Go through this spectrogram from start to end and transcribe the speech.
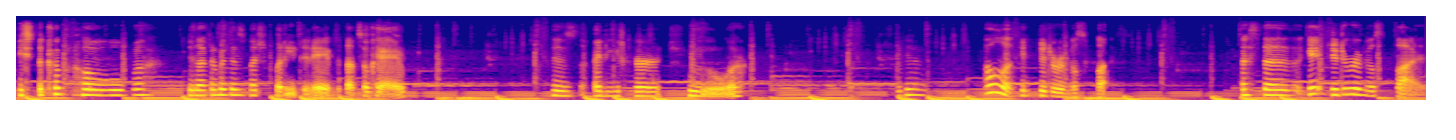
She's to come home. She's not gonna make as much money today, but that's okay. Because I need her to. Oh, look, get gender reveal supplies. It says, get gender reveal supplies.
